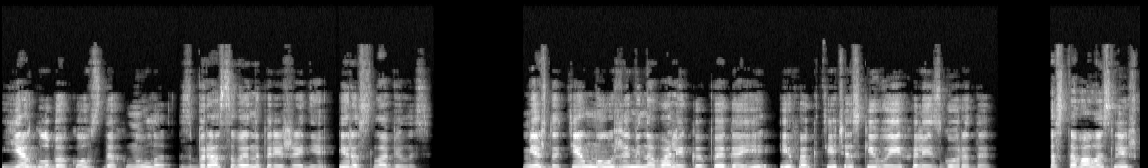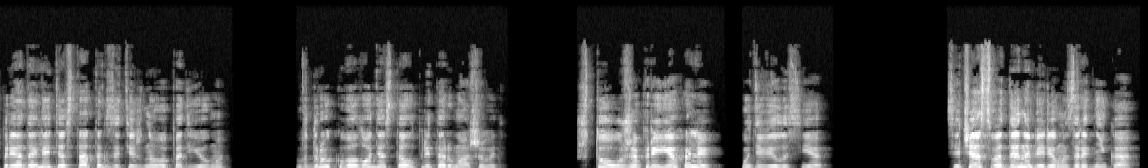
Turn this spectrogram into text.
я глубоко вздохнула, сбрасывая напряжение, и расслабилась. Между тем мы уже миновали КП ГАИ и фактически выехали из города. Оставалось лишь преодолеть остаток затяжного подъема. Вдруг Володя стал притормаживать. «Что, уже приехали?» – удивилась я. «Сейчас воды наберем из родника»,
